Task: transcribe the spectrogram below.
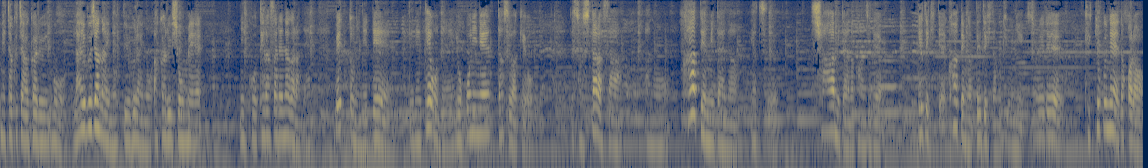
めちゃくちゃ明るいもうライブじゃないのっていうぐらいの明るい照明にこう照らされながらねベッドに寝てでね手をね横にね出すわけよ。でそしたらさあのカーテンみたいなやつシャーみたいな感じで出てきてカーテンが出てきたの急に。それで結局ねだから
